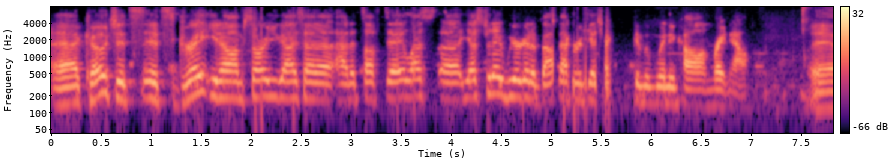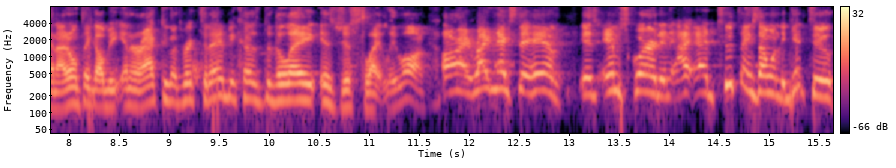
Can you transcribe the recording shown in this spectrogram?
Uh, coach, it's it's great. You know, I'm sorry you guys had a had a tough day last uh, yesterday. We are going to bounce back and get back in the winning column right now. And I don't think I'll be interacting with Rick today because the delay is just slightly long. All right, right next to him is M squared. And I had two things I wanted to get to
